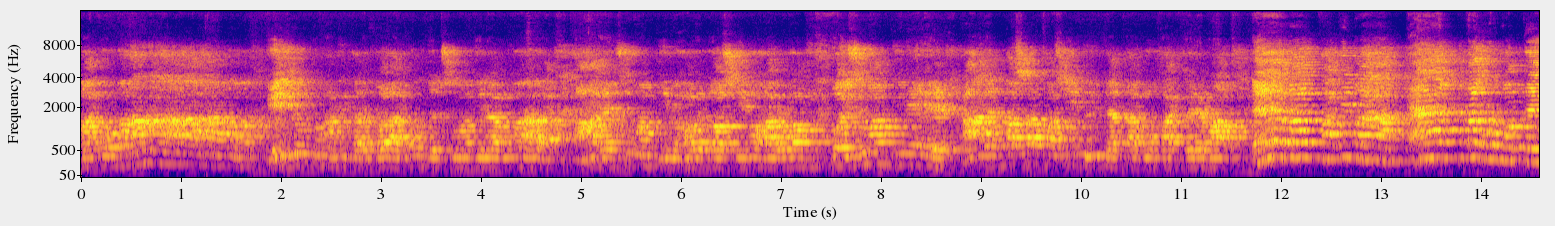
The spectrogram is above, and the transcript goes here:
মা গো মা, এই জন্য আমি তার গলার মধ্যে চুমা দিলাম মা। আর চুমা দিন হলো দশই মহারম ওই চুমা দিনে আর পাশাপাশি দুইটা তাবু থাকবে মা। এ মা ফাতিমা, এক মধ্যে,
